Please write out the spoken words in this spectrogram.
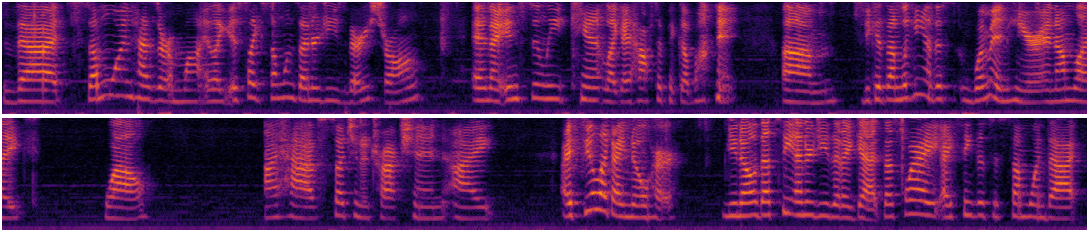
that someone has their mind, like it's like someone's energy is very strong, and I instantly can't, like, I have to pick up on it. Um, because I'm looking at this woman here and I'm like, wow, I have such an attraction. I I feel like I know her. You know, that's the energy that I get. That's why I think this is someone that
